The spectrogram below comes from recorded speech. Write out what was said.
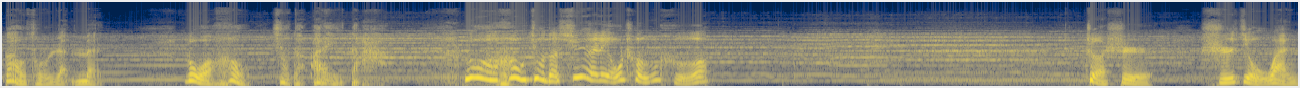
告诉人们：落后就得挨打，落后就得血流成河。这是十九万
